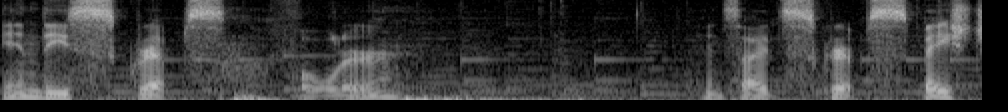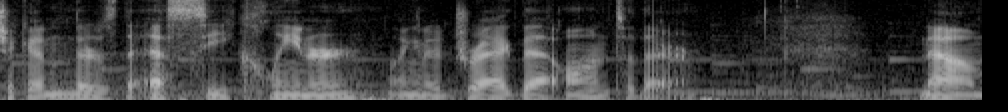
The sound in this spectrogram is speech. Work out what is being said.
in the scripts folder, inside script space chicken, there's the SC cleaner. I'm going to drag that onto there. Now,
